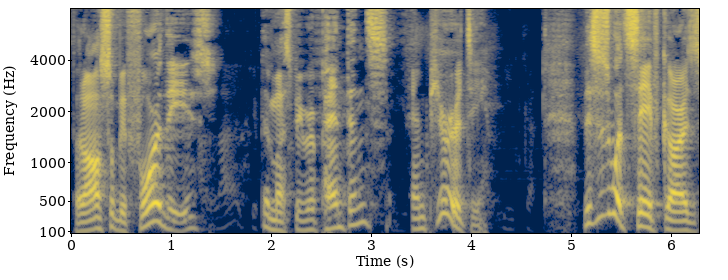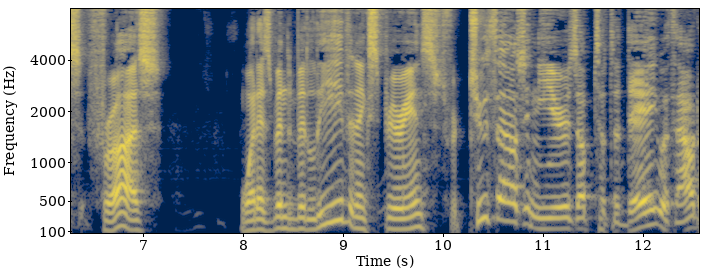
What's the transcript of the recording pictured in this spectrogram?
But also before these, there must be repentance and purity. This is what safeguards for us what has been believed and experienced for 2,000 years up to today without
